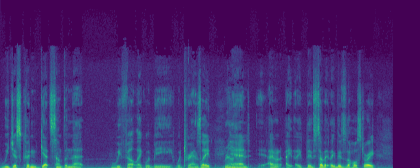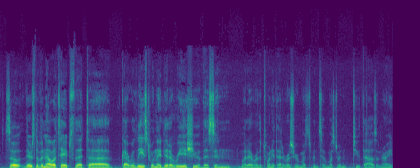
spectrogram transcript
we just couldn't get something that we felt like would be would translate. Really? And I don't. I, I there's something like there's the whole story. So there's the vanilla tapes that uh, got released when they did a reissue of this in whatever the 20th anniversary must have been. So it must have been 2000, right?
